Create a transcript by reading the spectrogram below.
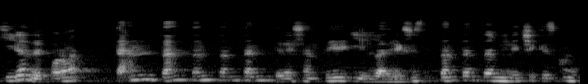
giran de forma tan, tan, tan, tan, tan interesante y la dirección está tan, tan, tan bien hecha que es como,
